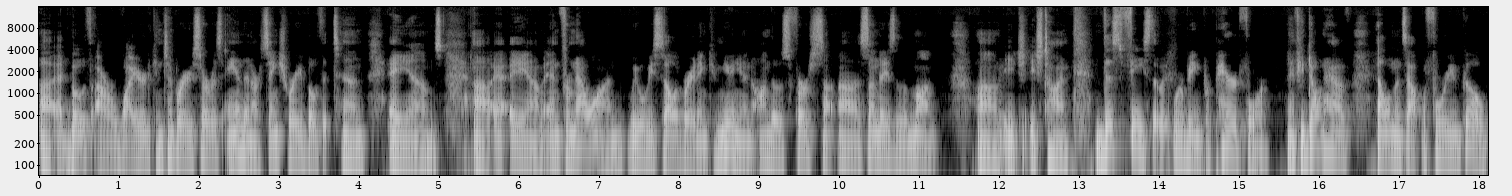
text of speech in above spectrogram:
uh, at both our wired contemporary service and in our sanctuary, both at 10 a.m.s, uh, a.m. And from now on, we will be celebrating communion on those first uh, Sundays of the month um, each each time. This feast that we're being prepared for and if you don't have elements out before you go,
